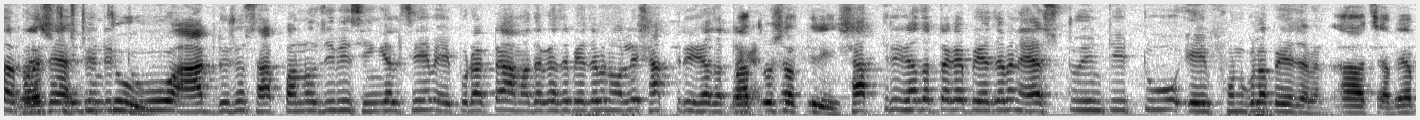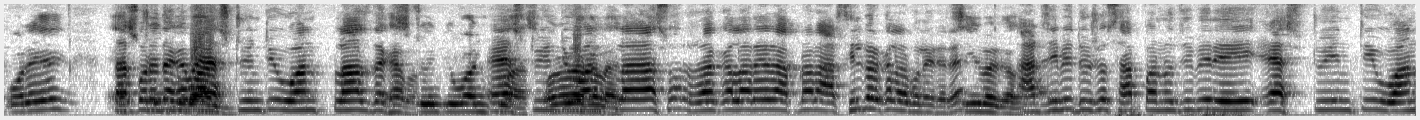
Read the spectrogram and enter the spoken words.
তারপরে এস S22 টোয়েন্টি টু আট দুশো ছাপ্পান্ন জিবি সিঙ্গেল সিম এই প্রোডাক্টটা আমাদের কাছে পেয়ে যাবেন অনলি সাতত্রিশ হাজার টাকা মাত্র 37 সাতত্রিশ হাজার টাকায় পেয়ে যাবেন এস টোয়েন্টি টু এই ফোনগুলো পেয়ে যাবেন। আচ্ছা পরে তারপরে দেখাবো এস টোয়েন্টি ওয়ান প্লাস দেখাবো S21 S twenty one plus aurora কালারের আপনার আর সিলভার কালার বলে এটা। আট জিবি দুশো ছাপ্পান্ন জিবির এই এস টোয়েন্টি ওয়ান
